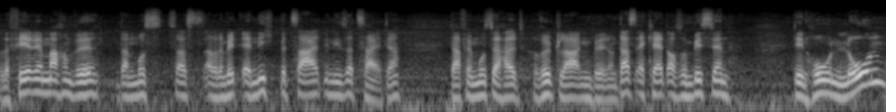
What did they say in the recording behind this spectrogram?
weil er Ferien machen will, dann muss das, also dann wird er nicht bezahlt in dieser Zeit. Ja? Dafür muss er halt Rücklagen bilden. Und das erklärt auch so ein bisschen den hohen Lohn.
